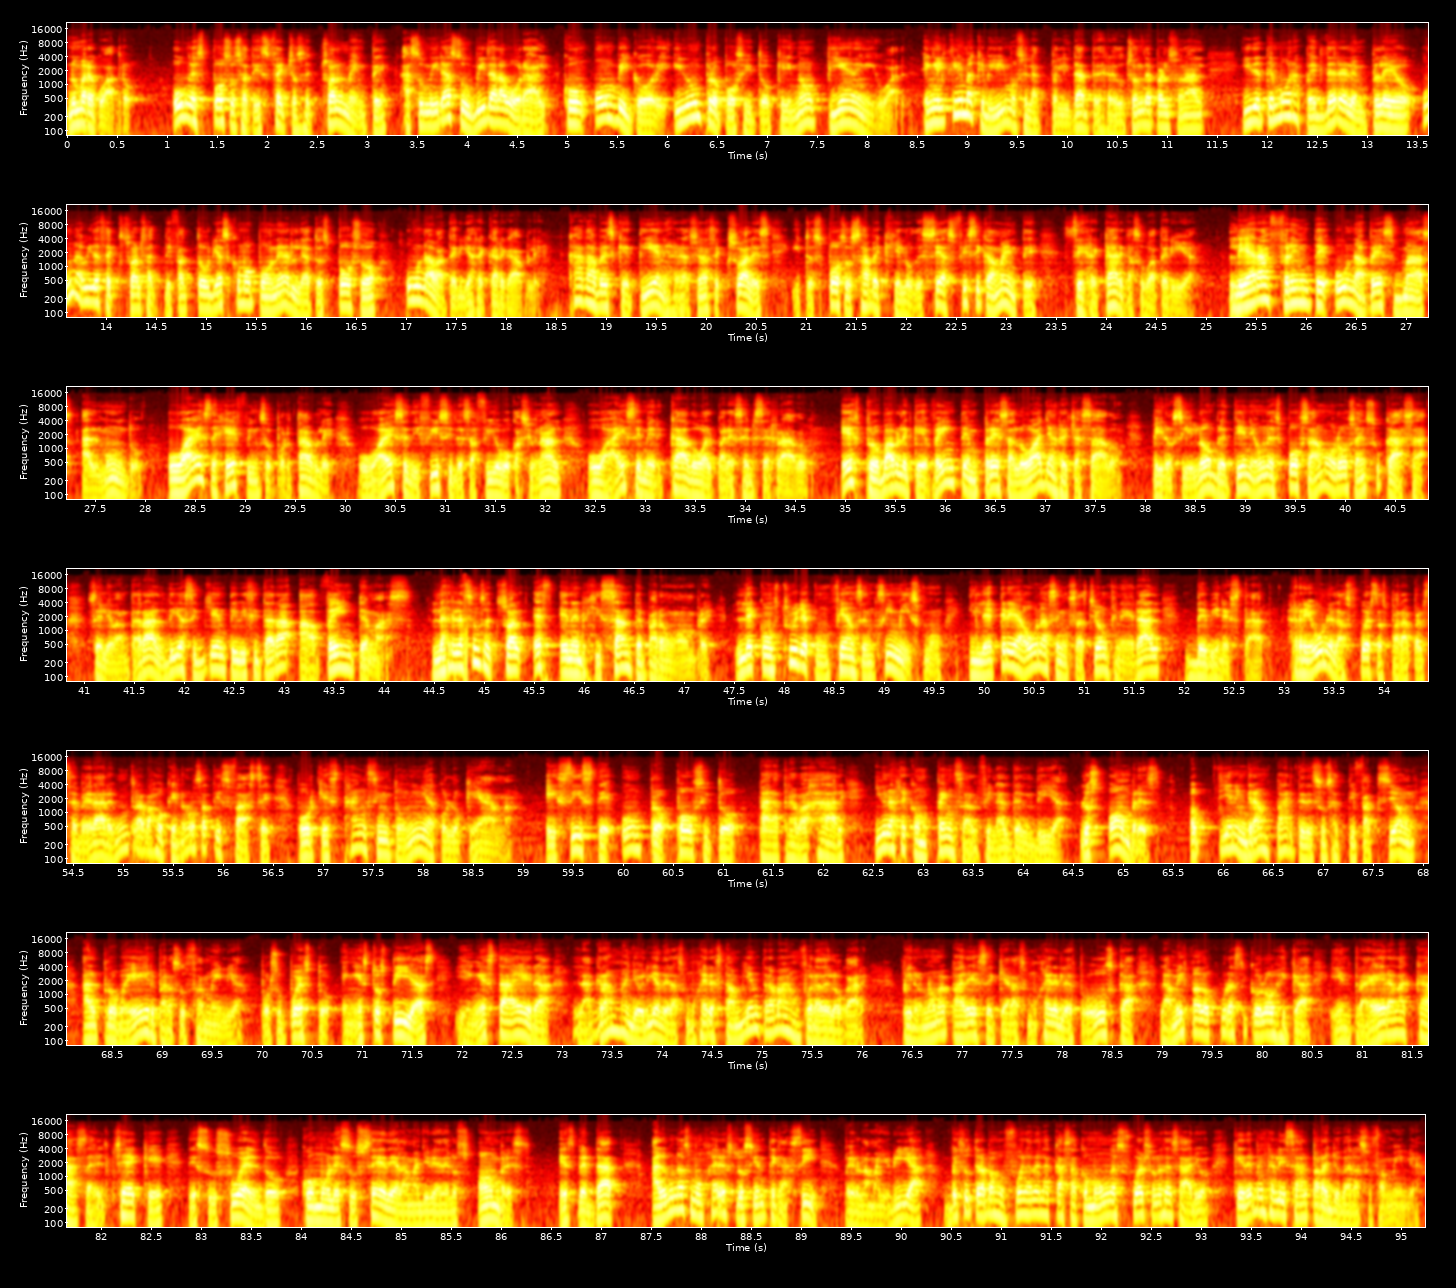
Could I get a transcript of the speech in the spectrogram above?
Número 4. Un esposo satisfecho sexualmente asumirá su vida laboral con un vigor y un propósito que no tienen igual. En el clima que vivimos en la actualidad de reducción de personal y de temor a perder el empleo, una vida sexual satisfactoria es como ponerle a tu esposo una batería recargable. Cada vez que tienes relaciones sexuales y tu esposo sabe que lo deseas físicamente, se recarga su batería. Le hará frente una vez más al mundo, o a ese jefe insoportable, o a ese difícil desafío vocacional, o a ese mercado al parecer cerrado. Es probable que 20 empresas lo hayan rechazado, pero si el hombre tiene una esposa amorosa en su casa, se levantará al día siguiente y visitará a 20 más. La relación sexual es energizante para un hombre, le construye confianza en sí mismo y le crea una sensación general de bienestar. Reúne las fuerzas para perseverar en un trabajo que no lo satisface porque está en sintonía con lo que ama. Existe un propósito para trabajar y una recompensa al final del día. Los hombres obtienen gran parte de su satisfacción al proveer para su familia. Por supuesto, en estos días y en esta era, la gran mayoría de las mujeres también trabajan fuera del hogar, pero no me parece que a las mujeres les produzca la misma locura psicológica en traer a la casa el cheque de su sueldo como le sucede a la mayoría de los hombres. Es verdad, algunas mujeres lo sienten así, pero la mayoría ve su trabajo fuera de la casa como un esfuerzo necesario que deben realizar para ayudar a su familia.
